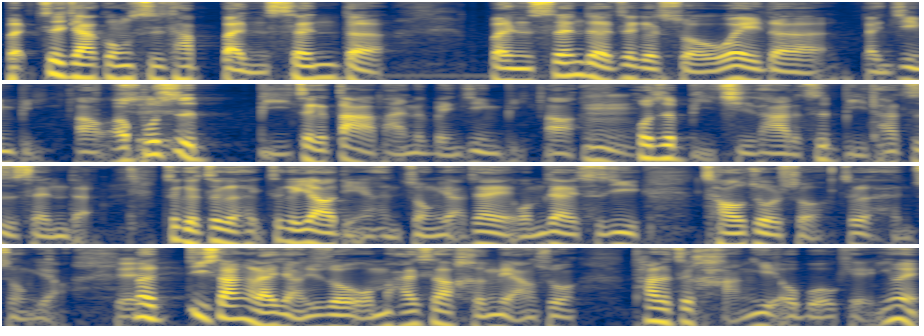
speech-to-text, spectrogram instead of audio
本这家公司它本身的本身的这个所谓的本金比啊，而不是比这个大盘的本金比啊。嗯，或者比其他的，是比它自身的，这个这个这个要点很重要，在我们在实际操作的时候，这个很重要。那第三个来讲，就是说我们还是要衡量说它的这个行业 O 不 OK，因为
